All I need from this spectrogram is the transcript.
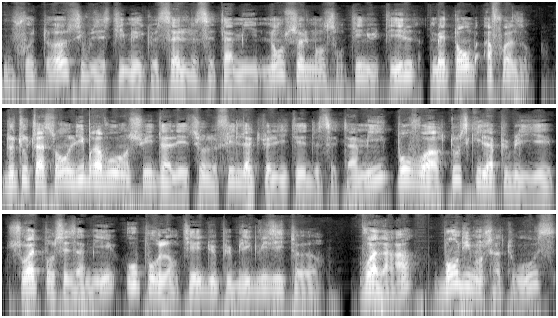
ou photos si vous estimez que celles de cet ami non seulement sont inutiles, mais tombent à foison. De toute façon, libre à vous ensuite d'aller sur le fil d'actualité de cet ami pour voir tout ce qu'il a publié, soit pour ses amis ou pour l'entier du public visiteur. Voilà, bon dimanche à tous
